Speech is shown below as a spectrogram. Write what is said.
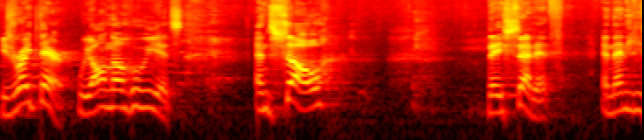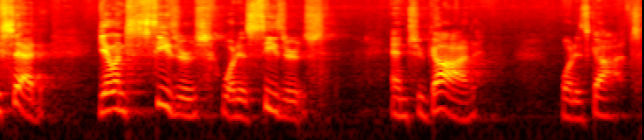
he's right there. We all know who he is. And so they said it, and then he said, Give unto Caesar's what is Caesar's, and to God what is God's.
